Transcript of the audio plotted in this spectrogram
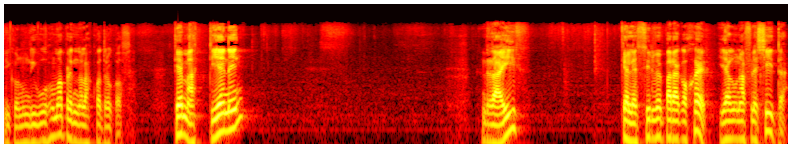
Y con un dibujo me aprendo las cuatro cosas. ¿Qué más? Tienen raíz que les sirve para coger y hago una flechita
